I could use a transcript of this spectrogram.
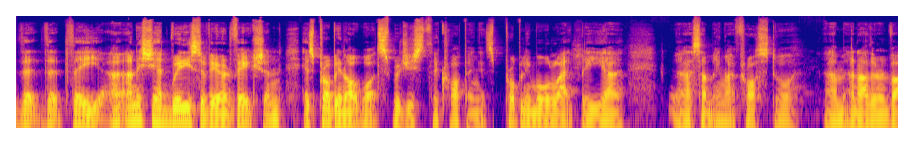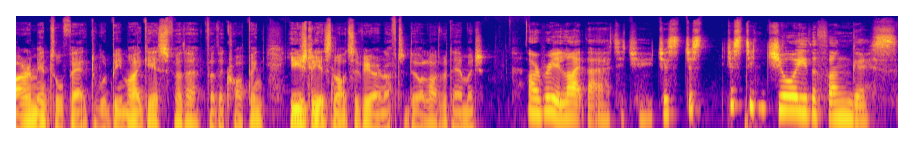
that that the uh, unless you had really severe infection, it's probably not what's reduced the cropping. It's probably more likely uh, uh, something like frost or um, another environmental factor would be my guess for the for the cropping. Usually, it's not severe enough to do a lot of damage. I really like that attitude. Just just just enjoy the fungus.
